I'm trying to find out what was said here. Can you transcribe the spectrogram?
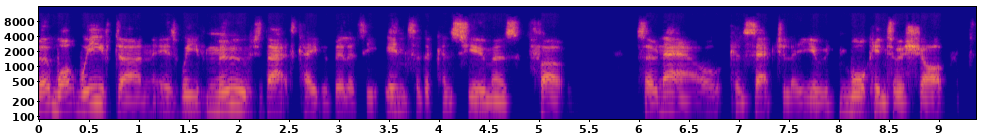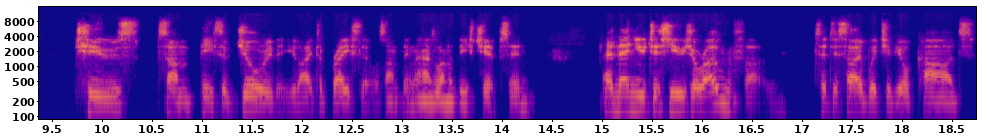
But what we've done is we've moved that capability into the consumer's phone. So now, conceptually, you would walk into a shop, choose some piece of jewelry that you like, a bracelet or something that has one of these chips in, and then you just use your own phone to decide which of your cards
